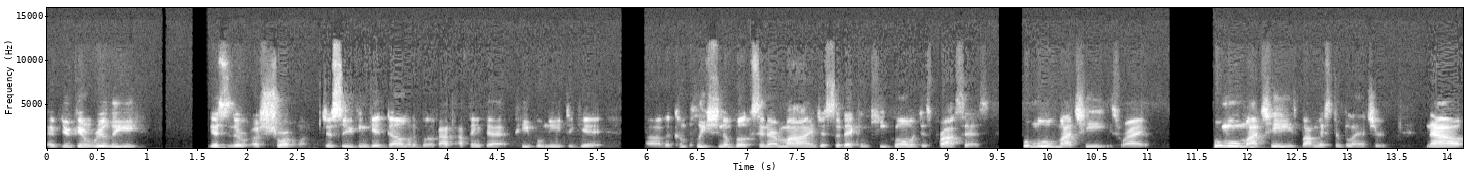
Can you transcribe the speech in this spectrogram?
if you can really, this is a, a, short one, just so you can get done with the book. I, I think that people need to get uh, the completion of books in their mind just so they can keep going with this process. Who moved my cheese, right? Who Moved My Cheese by Mr. Blanchard. Now,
